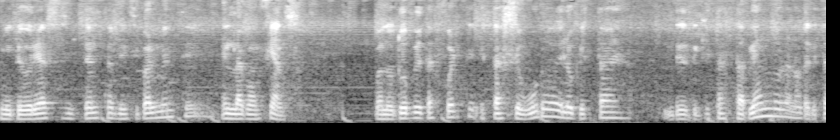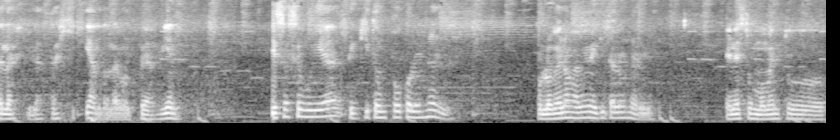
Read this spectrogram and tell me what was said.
mi teoría se sustenta principalmente en la confianza. Cuando tú aprietas fuerte, estás seguro de lo que estás, de que estás tapeando la nota, que estás, la, la estás hiteando, la golpeas bien. Esa seguridad te quita un poco los nervios. por lo menos a mí me quita los nervios. En esos momentos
